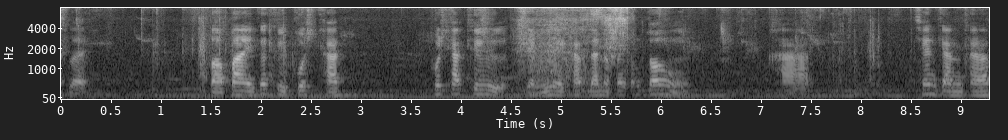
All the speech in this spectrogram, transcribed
S เลย ต่อไปก็คือ push cut push cut คืออย่างนี้เลยครับ ดันออกไปตรงๆ ขาด เช่นกันครับ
